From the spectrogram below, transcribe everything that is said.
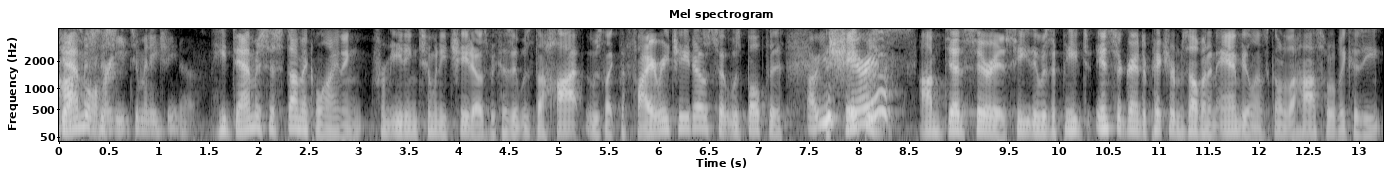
damaged hospital his eat too many Cheetos? he damaged his stomach lining from eating too many Cheetos because it was the hot, it was like the fiery Cheetos. So it was both the. Are the you was- serious? I'm dead serious. He there was a he Instagrammed a picture of himself in an ambulance going to the hospital because he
